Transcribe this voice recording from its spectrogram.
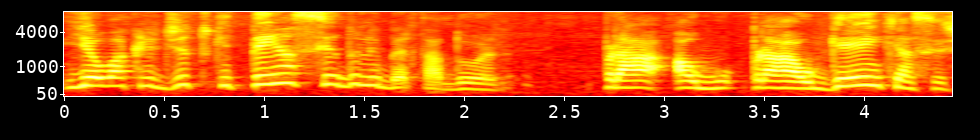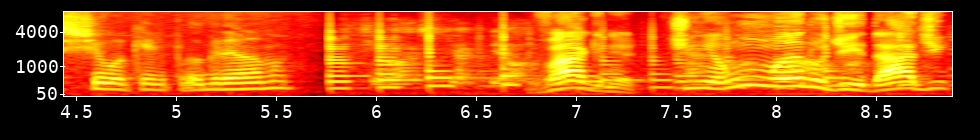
E eu acredito que tenha sido libertador para alguém que assistiu aquele programa. Wagner tinha um ano de idade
